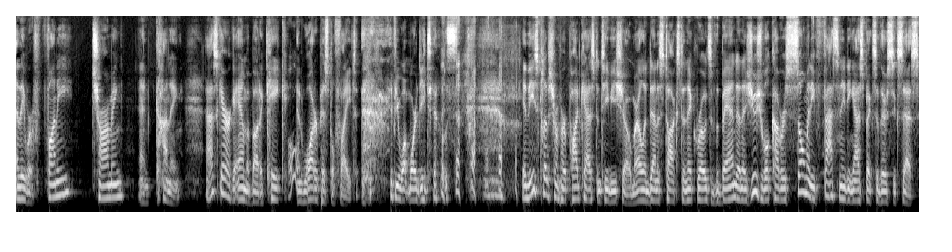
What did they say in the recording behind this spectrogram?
And they were funny, charming, and cunning. Ask Erica M about a cake oh. and water pistol fight if you want more details. In these clips from her podcast and TV show, Marilyn Dennis talks to Nick Rhodes of the band and, as usual, covers so many fascinating aspects of their success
